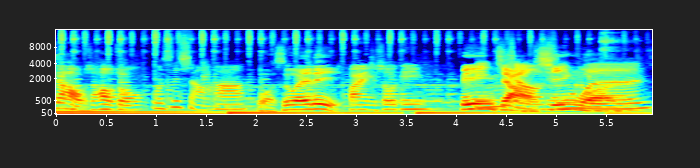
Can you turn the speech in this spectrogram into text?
家好，我是浩中，我是小哈，我是威力，欢迎收听冰角新闻。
